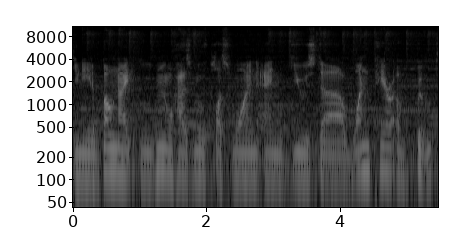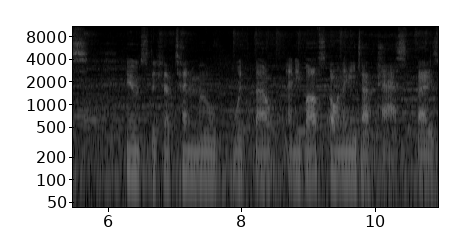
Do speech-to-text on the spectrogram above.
You need a Bow Knight who has move plus one and used uh, one pair of boots. Boots, they should have 10 move without any buffs. Oh, and they need to have pass. That is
